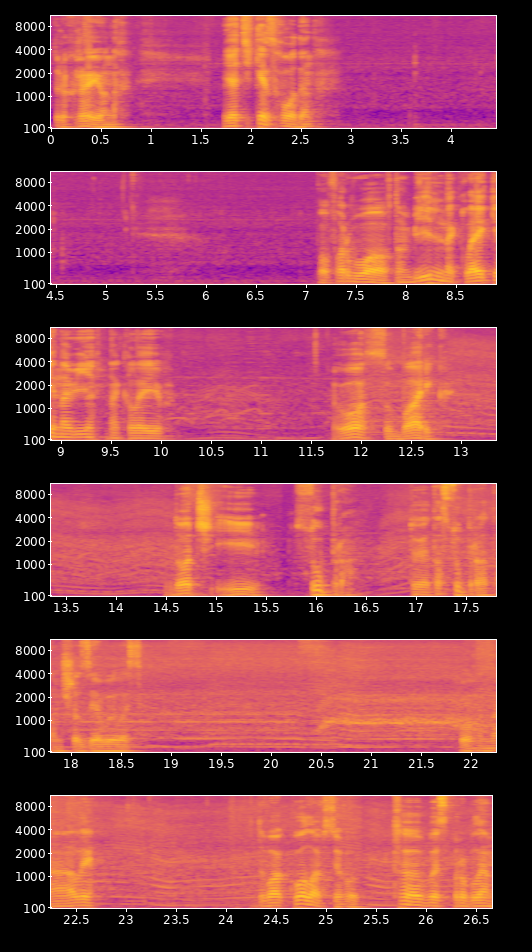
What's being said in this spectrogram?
в трьох районах. Я тільки згоден. Пофарбував автомобіль, наклейки нові наклеїв. О, Субарік. Dodge і Supra. Toyota Supra там ще з'явилася. Погнали. Два кола всього. Та без проблем.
